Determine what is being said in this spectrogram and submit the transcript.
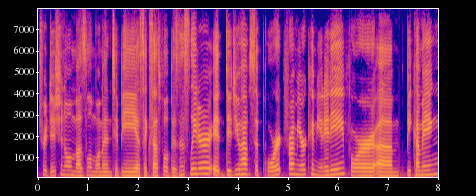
traditional Muslim women to be a successful business leader? It, did you have support from your community for um, becoming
